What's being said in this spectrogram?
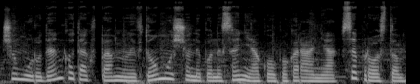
Чому Руденко так впевнений в тому, що не понесе ніякого покарання? Все просто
